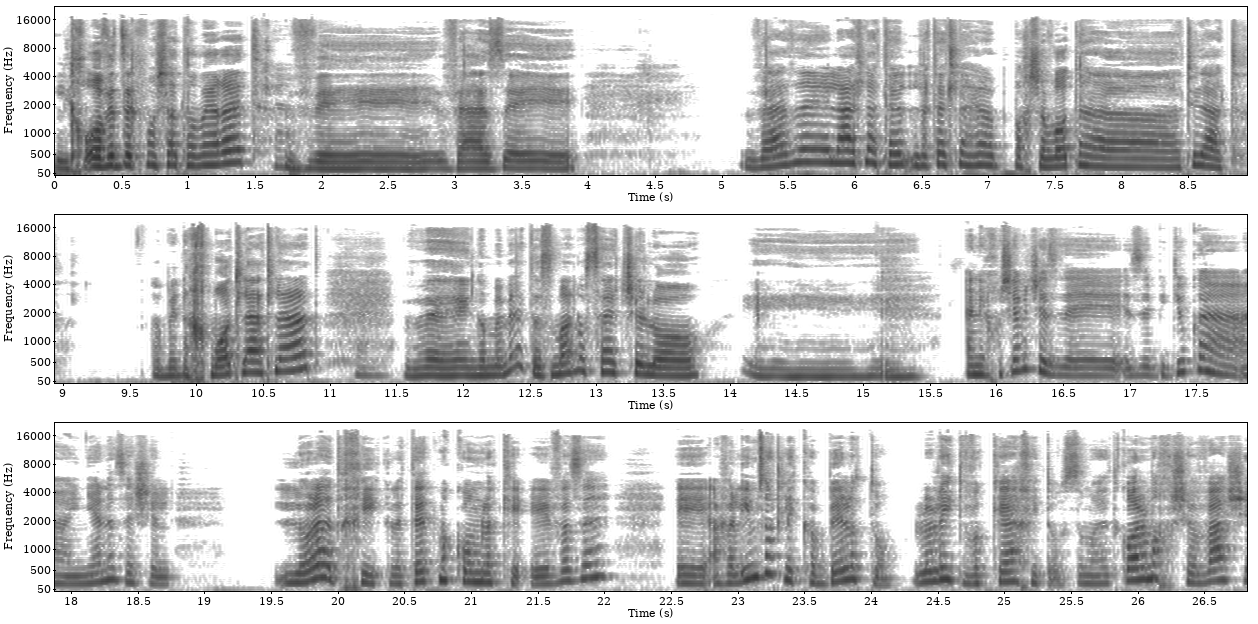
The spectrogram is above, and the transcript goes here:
לכאוב את זה כמו שאת אומרת, כן. ו... ואז, אה, ואז אה, לאט לאט לתת למחשבות, ה- את יודעת, המנחמות לאט לאט, כן. וגם באמת הזמן עושה את שלו. אה, אני חושבת שזה זה בדיוק העניין הזה של לא להדחיק, לתת מקום לכאב הזה, אבל עם זאת לקבל אותו, לא להתווכח איתו. זאת אומרת, כל מחשבה ש,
